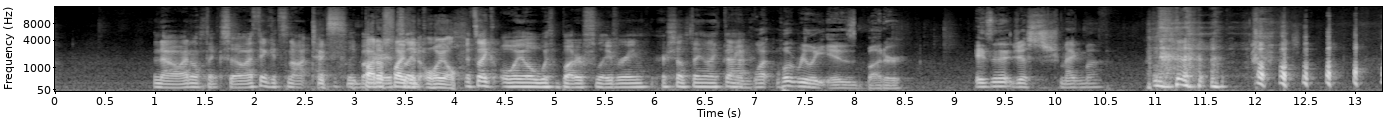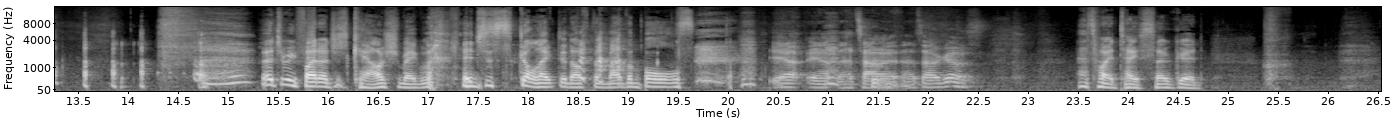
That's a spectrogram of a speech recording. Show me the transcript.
No i don't think so i think it's not technically butter Butter flavored it's like, oil. it's like oil with butter flavoring or something like that I mean, what what really is butter? Isn't it just schmegma? That should be fun on just cow schmegma. they just collected off the the balls. Yeah, yeah, that's how it, that's how it goes. That's why it tastes so good.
